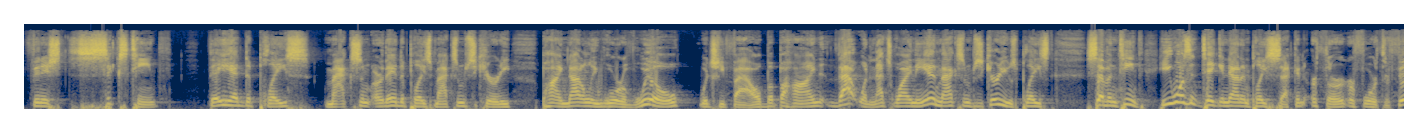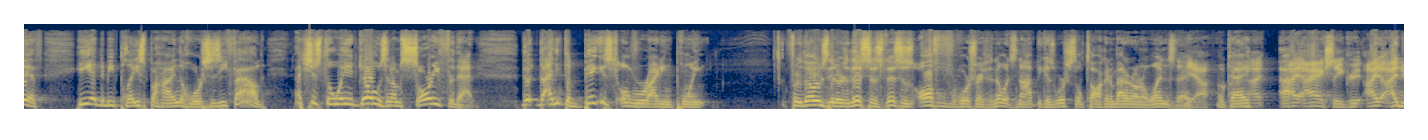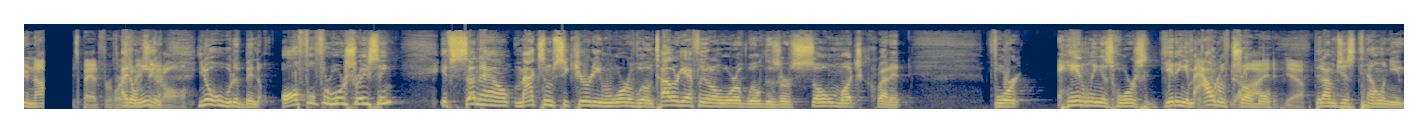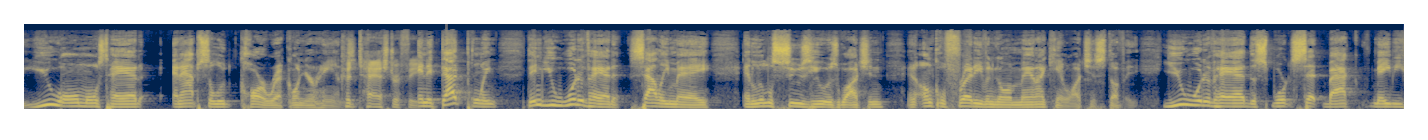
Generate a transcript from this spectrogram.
finished 16th. They had to place maximum, or they had to place maximum security behind not only War of Will, which he fouled, but behind that one. That's why in the end, maximum security was placed 17th. He wasn't taken down and placed second or third or fourth or fifth. He had to be placed behind the horses he fouled. That's just the way it goes, and I'm sorry for that. The, I think the biggest overriding point for those that are this is this is awful for horse racing. No, it's not because we're still talking about it on a Wednesday. Yeah. Okay. I, I, I actually agree. I, I do not. think It's bad for horse I don't racing either. at all. You know what would have been awful for horse racing? If somehow Maximum Security and War of Will and Tyler Gaffney on War of Will deserves so much credit for handling his horse, getting him out of wide, trouble. yeah. That I'm just telling you, you almost had an absolute car wreck on your hands. Catastrophe. And at that point, then you would have had Sally Mae and little Susie who was watching, and Uncle Fred even going, "Man, I can't watch this stuff." You would have had the sport set back maybe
